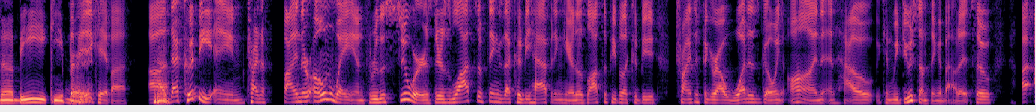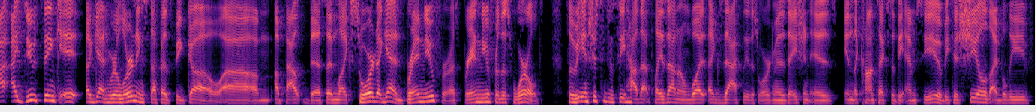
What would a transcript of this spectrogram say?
the beekeeper. the beekeeper. Uh, Yeah. That could be AIM trying to find their own way in through the sewers. There's lots of things that could be happening here. There's lots of people that could be trying to figure out what is going on and how can we do something about it. So I, I- do think it again. We're learning stuff as we go um, about this, and like SWORD again, brand new for us, brand new for this world. So it'd be interesting to see how that plays out and what exactly this organization is in the context of the MCU. Because Shield, I believe,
